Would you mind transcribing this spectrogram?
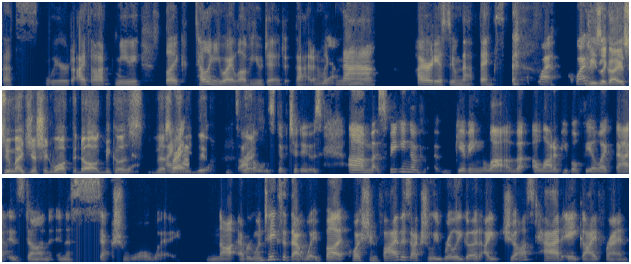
that's weird. I thought me like telling you I love you did that. And I'm like, yeah. nah, mm. I already assumed that. Thanks. what? Question. And he's like, I assume I just should walk the dog because that's I what know. you do. It's on Right. the list of to dos. Um, speaking of giving love, a lot of people feel like that is done in a sexual way. Not everyone takes it that way, but question five is actually really good. I just had a guy friend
